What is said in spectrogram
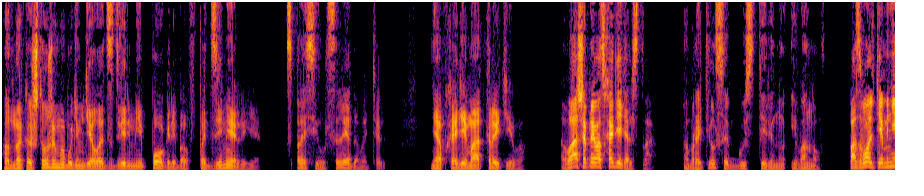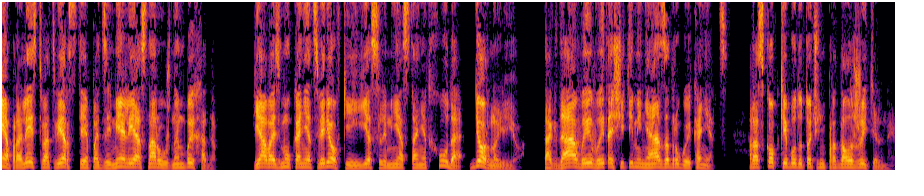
«Однако что же мы будем делать с дверьми погреба в подземелье?» – спросил следователь. «Необходимо открыть его». «Ваше превосходительство!» – обратился к Густерину Иванов. Позвольте мне пролезть в отверстие подземелья с наружным выходом. Я возьму конец веревки, и если мне станет худо, дерну ее. Тогда вы вытащите меня за другой конец. Раскопки будут очень продолжительны.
